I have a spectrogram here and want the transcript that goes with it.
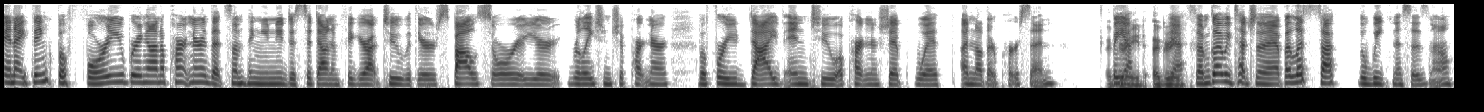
And I think before you bring on a partner, that's something you need to sit down and figure out too with your spouse or your relationship partner before you dive into a partnership with another person. But yeah, Agreed. agreed. Yeah. So I'm glad we touched on that. But let's talk the weaknesses now.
